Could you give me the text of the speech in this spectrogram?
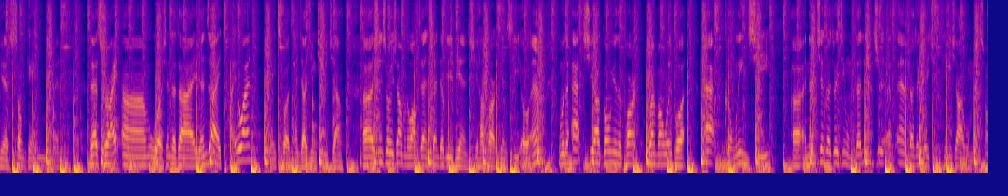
乐送给你们。That's right，嗯、我现在在人在台湾，没错，参加金曲奖。呃，先说一下我们的网站三 W 点嘻哈 Park 点 com，我们的 at 嘻哈公园的 Park 官方微博 at 孔令奇。呃，and then 现在最近我们在励志 FM，大家可以去听一下我们的重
